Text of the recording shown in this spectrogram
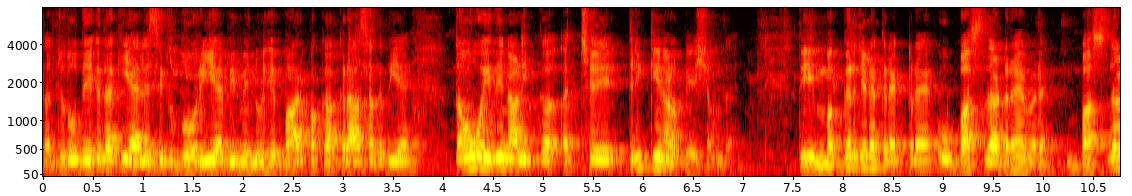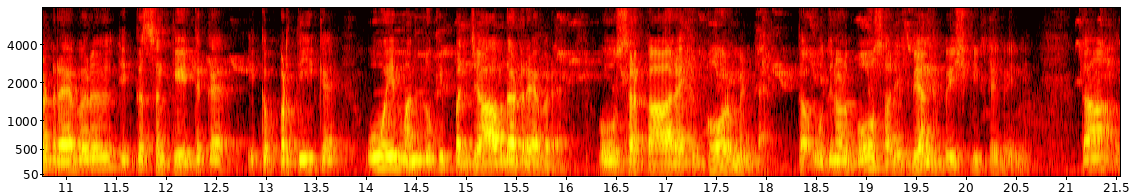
ਤਾਂ ਜਦੋਂ ਦੇਖਦਾ ਕਿ ਐਲਿਸ ਇੱਕ ਗੋਰੀ ਹੈ ਵੀ ਮੈਨੂੰ ਇਹ ਬਾਹਰ ਪੱਕਾ ਕਰਾ ਸਕਦੀ ਹੈ, ਤਾਂ ਉਹ ਇਹਦੇ ਨਾਲ ਇੱਕ ਅੱਛੇ ਤਰੀਕੇ ਨਾਲ ਪੇਸ਼ ਆਉਂਦਾ ਹੈ। ਤੇ ਮੱਗਰ ਜਿਹੜਾ ਕਰੈਕਟਰ ਹੈ, ਉਹ ਬੱਸ ਦਾ ਡਰਾਈਵਰ ਹੈ। ਬੱਸ ਦਾ ਡਰਾਈਵਰ ਇੱਕ ਸੰਕੇਤਕ ਹੈ, ਇੱਕ ਪ੍ਰਤੀਕ ਹੈ। ਉਹ ਇਹ ਮੰਨ ਲਓ ਕਿ ਪੰਜਾਬ ਦਾ ਡਰਾਈਵਰ ਹੈ। ਉਹ ਸਰਕਾਰ ਹੈ, ਇੱਕ ਗਵਰਨਮੈਂਟ ਹੈ। ਤਾਂ ਉਹਦੇ ਨਾਲ ਬਹੁਤ ਸਾਰੇ ਵਿਅੰਗ ਪੇਸ਼ ਕੀਤੇ ਗਏ ਨੇ। ਤਾਂ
